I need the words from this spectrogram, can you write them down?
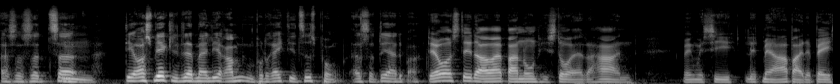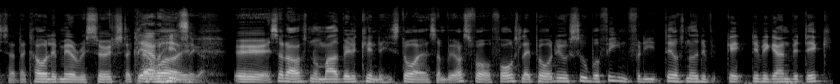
Altså, så, så mm. det er også virkelig det der med at lige ramme den på det rigtige tidspunkt. Altså, det er det bare. Det er også det, der er bare nogle historier, der har en, hvad kan man sige, lidt mere arbejde bag sig. Der kræver lidt mere research. Der Det er kræver, helt sikkert. Øh, så er der også nogle meget velkendte historier, som vi også får forslag på, og det er jo super fint, fordi det er også noget, det, vi- det vi gerne vil dække.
